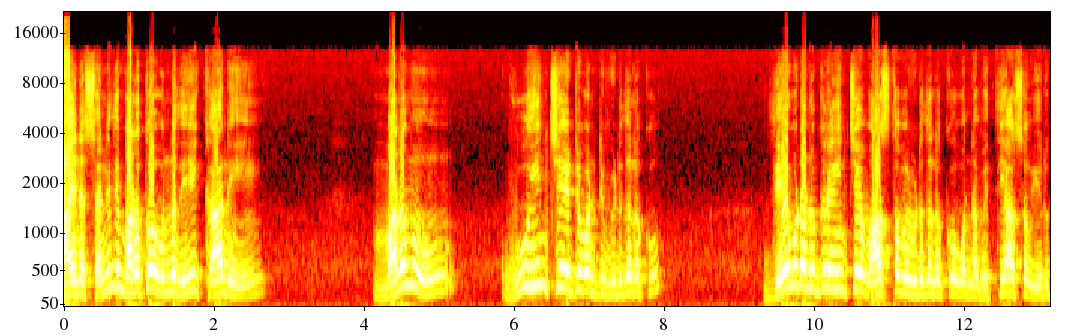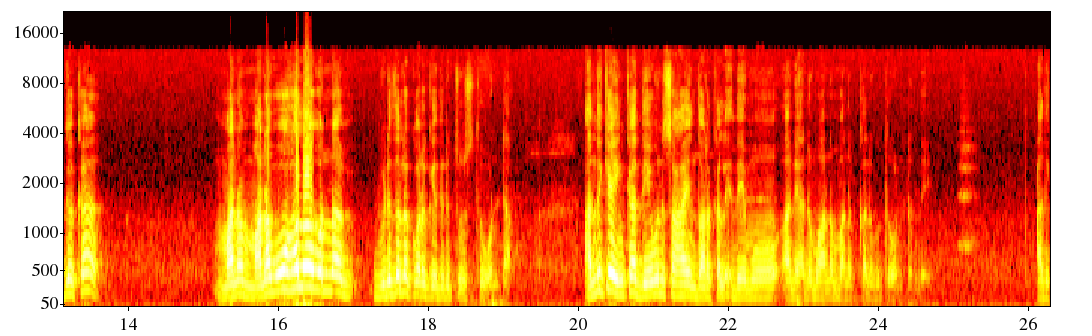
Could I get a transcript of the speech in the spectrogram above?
ఆయన సన్నిధి మనతో ఉన్నది కానీ మనము ఊహించేటువంటి విడుదలకు దేవుడు అనుగ్రహించే వాస్తవ విడుదలకు ఉన్న వ్యత్యాసం ఎరుగక మనం మన ఊహలో ఉన్న విడుదల కొరకు ఎదురు చూస్తూ ఉంటాం. అందుకే ఇంకా దేవుని సహాయం దొరకలేదేమో అనే అనుమానం మనకు కలుగుతూ ఉంటుంది. అది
